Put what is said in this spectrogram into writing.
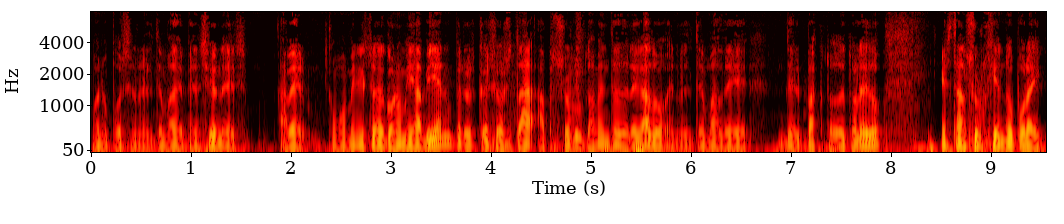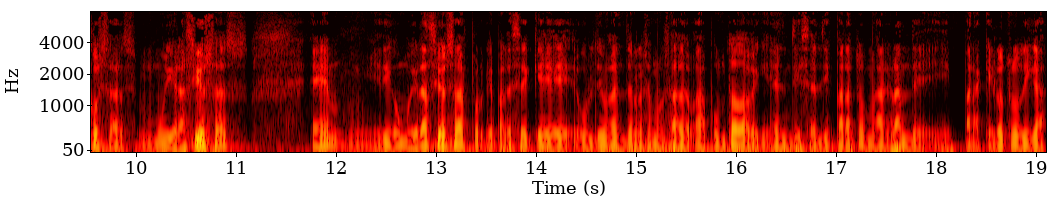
bueno, pues en el tema de pensiones, a ver, como ministro de Economía bien, pero es que eso está absolutamente delegado en el tema de, del Pacto de Toledo. Están surgiendo por ahí cosas muy graciosas, ¿eh? y digo muy graciosas porque parece que últimamente nos hemos apuntado a ver quién dice el disparate más grande y para que el otro diga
